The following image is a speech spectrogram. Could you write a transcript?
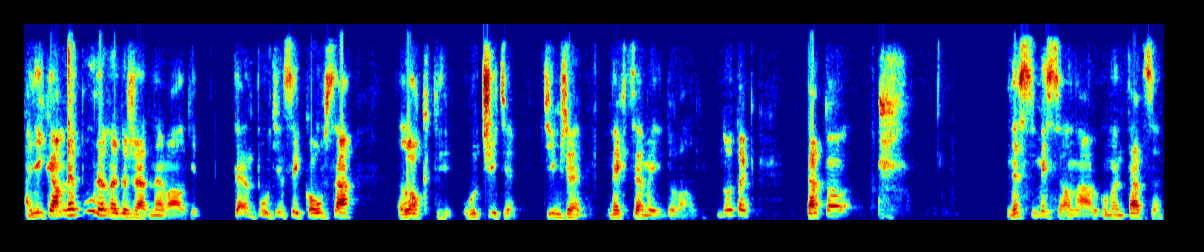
a nikam nepůjdeme do žádné války. Ten Putin si kousá lokty, určitě, tím, že nechceme jít do války. No tak tato nesmyslná argumentace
